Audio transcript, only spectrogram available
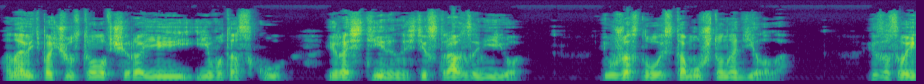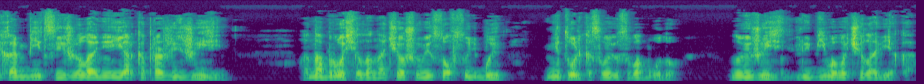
Она ведь почувствовала вчера и его тоску, и растерянность, и страх за нее, и ужаснулась тому, что наделала. Из-за своих амбиций и желания ярко прожить жизнь, она бросила на чашу весов судьбы не только свою свободу, но и жизнь любимого человека.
